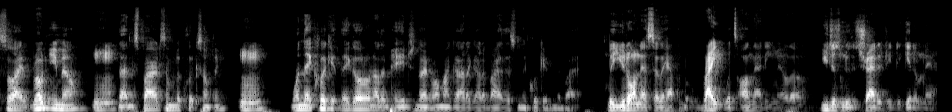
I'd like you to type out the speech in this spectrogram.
so I wrote an email Mhm. that inspired someone to click something. Mhm. When they click it, they go to another page and they're like, "Oh my god, I gotta buy this," and they click it and they buy it. But you don't necessarily have to write what's on that email though. You just knew the strategy to get them there.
